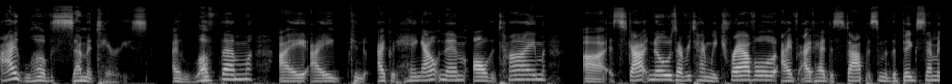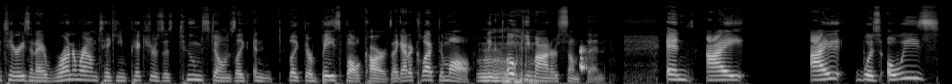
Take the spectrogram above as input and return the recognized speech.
I love cemeteries. I love them. I I can I could hang out in them all the time. Uh, Scott knows every time we travel, I've I've had to stop at some of the big cemeteries, and I run around taking pictures of tombstones, like and like they're baseball cards. I got to collect them all, like Pokemon or something. And I, I was always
